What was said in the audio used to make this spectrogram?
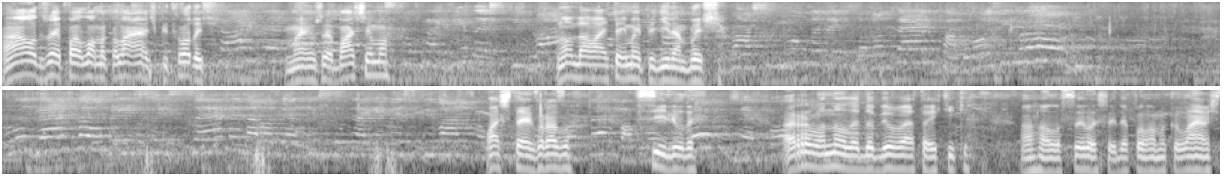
А от вже Павло Миколаївич підходить. Ми вже бачимо. Ну давайте і ми підійдемо ближче. Бачите, як зразу всі люди рвонули до бювета, як тільки оголосили, що йде Павло Миколаївич.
